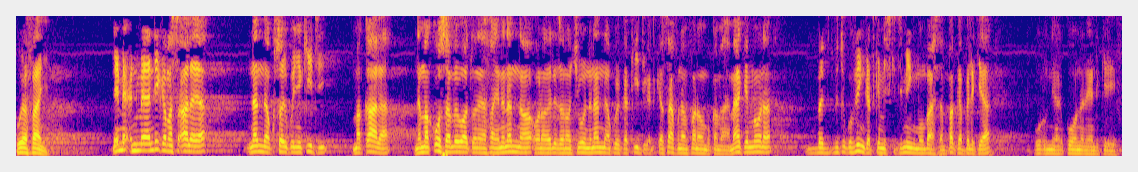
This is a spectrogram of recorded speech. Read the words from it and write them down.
huyafanya. Nimeandika masala ya namna ya kuswali kwenye kiti makala na makosa ambayo watu wanayafanya na namna wanaeleza wanachuoni na namna ya kuweka kiti katika safu na mfano mambo kama haya. Maana nimeona vituko vingi katika misikiti mingi Mombasa mpaka pelekea kuona niandike hivyo.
